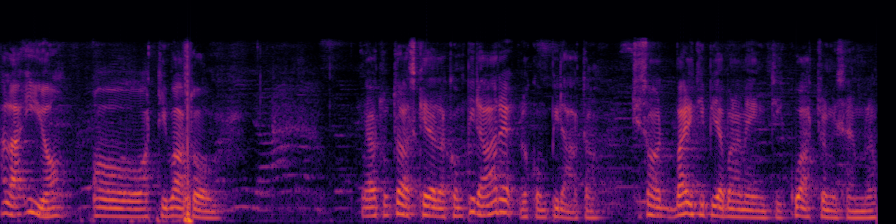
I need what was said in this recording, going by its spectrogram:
Allora io ho attivato tutta la scheda da compilare l'ho compilata. Ci sono vari tipi di abbonamenti 4 mi sembra.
